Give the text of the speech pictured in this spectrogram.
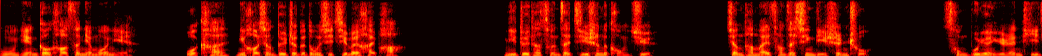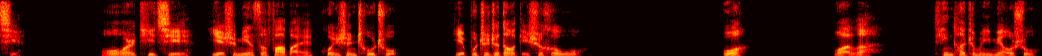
五年高考三年模拟，我看你好像对这个东西极为害怕，你对它存在极深的恐惧，将它埋藏在心底深处，从不愿与人提起，偶尔提起也是面色发白，浑身抽搐，也不知这到底是何物。”我。完了，听他这么一描述，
